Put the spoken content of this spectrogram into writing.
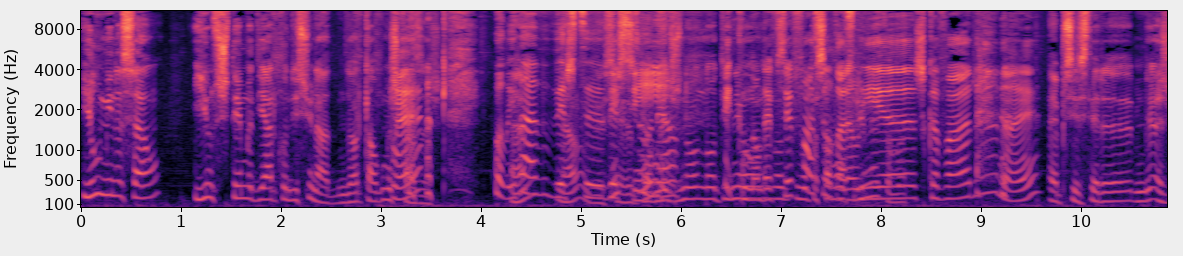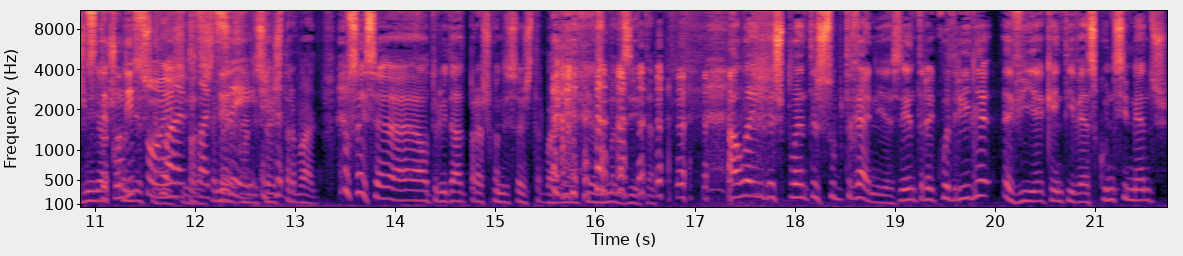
iluminação e um sistema de ar-condicionado, melhor que algumas É? casas. Qualidade Hã? deste, Não, deste é- pelo túnel. menos não, não É tinham- não deve ser fácil estar ali a escavar, não é? É preciso ter uh, as ter melhores condições, condições, Claro, claro sim. condições de trabalho. Não sei se a autoridade para as condições de trabalho não fez uma visita. Além das plantas subterrâneas, entre a quadrilha havia quem tivesse conhecimentos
